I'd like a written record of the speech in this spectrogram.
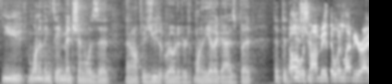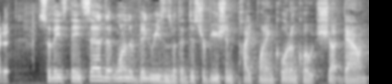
you one of the things they mentioned was that I don't know if it was you that wrote it or one of the other guys, but that the oh, distri- it was not me. They wouldn't let me write it. So they they said that one of their big reasons with the distribution pipeline, quote unquote, shut down.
